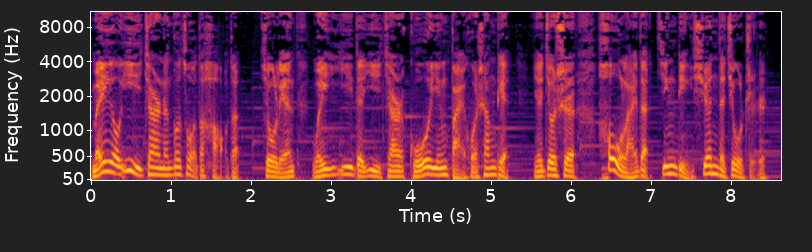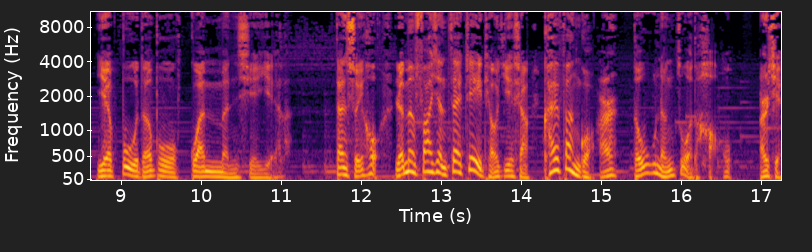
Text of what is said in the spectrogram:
没有一家能够做得好的，就连唯一的一家国营百货商店。也就是后来的金鼎轩的旧址，也不得不关门歇业了。但随后人们发现，在这条街上开饭馆都能做得好，而且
